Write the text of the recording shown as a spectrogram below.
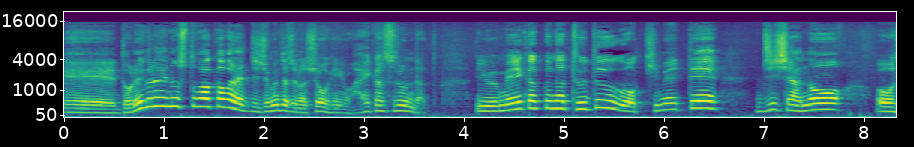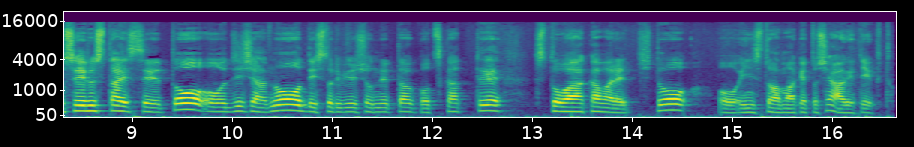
えーどれぐらいのストアカバレッジ自分たちの商品を配下するんだという明確なトゥドゥを決めて自社のセールス体制と自社のディストリビューションネットワークを使ってストアカバレッジとインストアマーケットシェアを上げていくと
